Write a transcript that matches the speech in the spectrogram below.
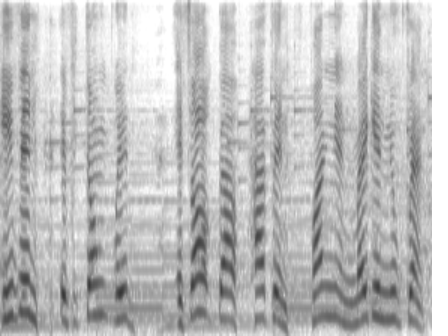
Even if you don't win, it's all about having fun and making new friends.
